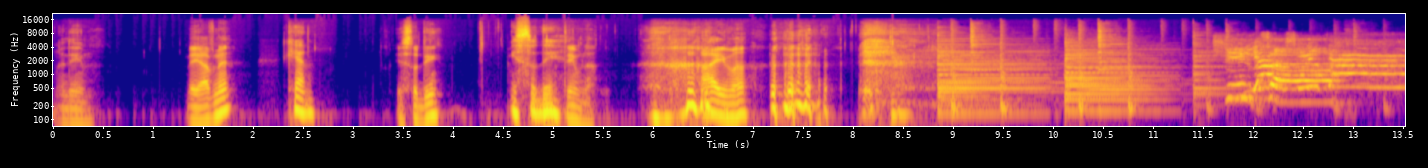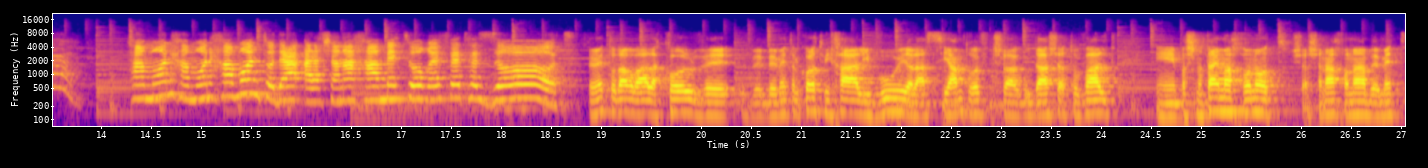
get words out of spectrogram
מדהים. ביבנה? כן. יסודי? יסודי. מתאים לה. היי, מה? המון המון המון תודה על השנה המטורפת הזאת. באמת תודה רבה על הכל, ו- ובאמת על כל התמיכה, הליווי, על העשייה המטורפת של האגודה שאת הובלת. אה, בשנתיים האחרונות, שהשנה האחרונה באמת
